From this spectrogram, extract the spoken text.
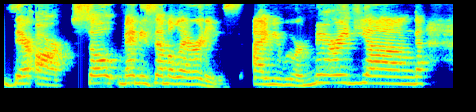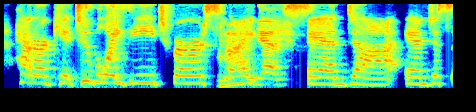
there are so many similarities. I mean, we were married young had our kid two boys each 1st mm-hmm. right yes and uh, and just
